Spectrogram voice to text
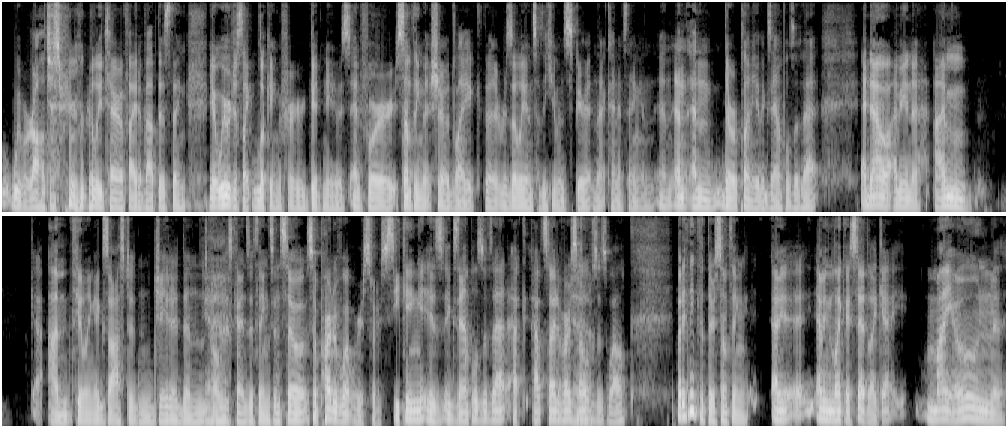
we were all just really terrified about this thing. You know we were just like looking for good news and for something that showed like the resilience of the human spirit and that kind of thing. And and and, and there were plenty of examples of that. And now i mean i'm i'm feeling exhausted and jaded and yeah. all these kinds of things and so so part of what we're sort of seeking is examples of that outside of ourselves yeah. as well but i think that there's something I mean, I mean, like I said, like my own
